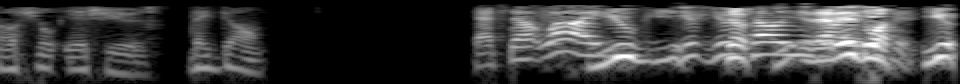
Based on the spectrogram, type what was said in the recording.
social issues. They don't. That's not why. You, You're- you're no, telling me that why is isn't. you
